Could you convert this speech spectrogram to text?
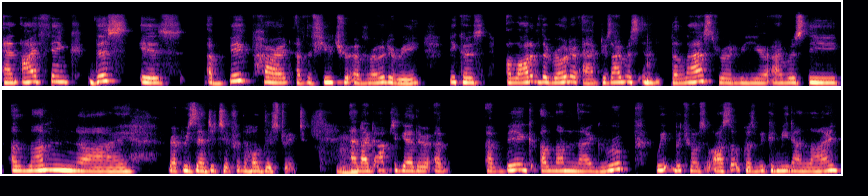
And I think this is a big part of the future of Rotary because a lot of the Rotaractors, I was in the last Rotary year, I was the alumni representative for the whole district. Mm-hmm. And I got together a, a big alumni group, we, which was also because we could meet online.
